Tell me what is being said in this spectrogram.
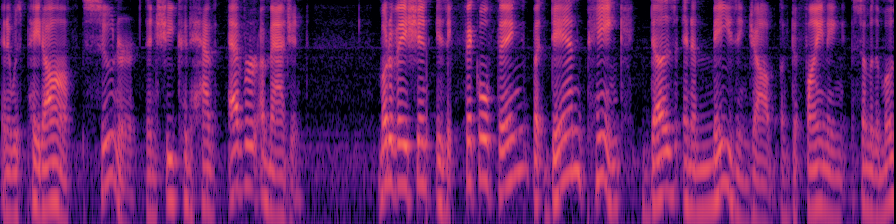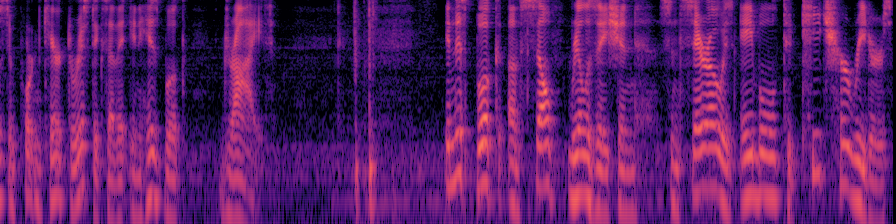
and it was paid off sooner than she could have ever imagined. Motivation is a fickle thing, but Dan Pink does an amazing job of defining some of the most important characteristics of it in his book, Drive. In this book of self realization, Sincero is able to teach her readers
